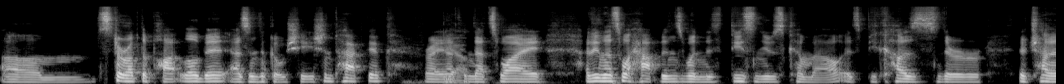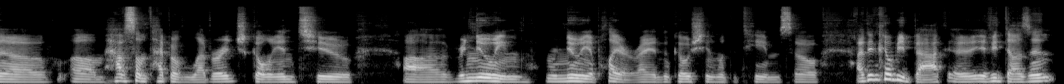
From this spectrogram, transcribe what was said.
um, stir up the pot a little bit as a negotiation tactic, right? I think that's why. I think that's what happens when this, these news come out. It's because they're they're trying to um, have some type of leverage going into uh, renewing renewing a player, right, and negotiating with the team. So I think he'll be back. Uh, If he doesn't,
